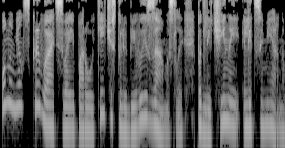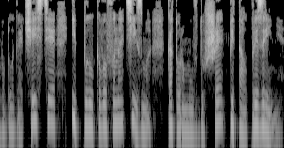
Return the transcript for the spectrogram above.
он умел скрывать свои пороки и честолюбивые замыслы под личиной лицемерного благочестия и пылкого фанатизма, которому в душе питал презрение.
